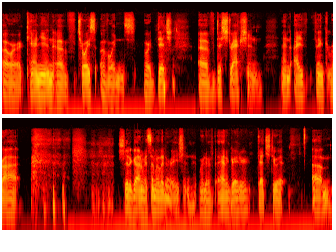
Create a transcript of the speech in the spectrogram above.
or canyon of choice avoidance, or ditch of distraction. And I think Ra should have gone with some alliteration, would have had a greater catch to it. Um,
